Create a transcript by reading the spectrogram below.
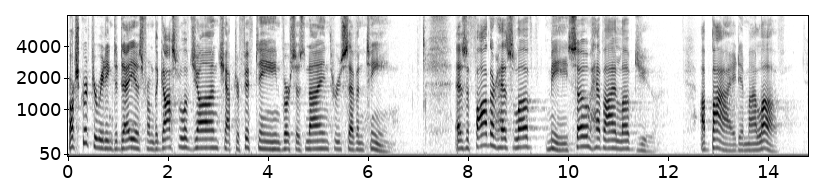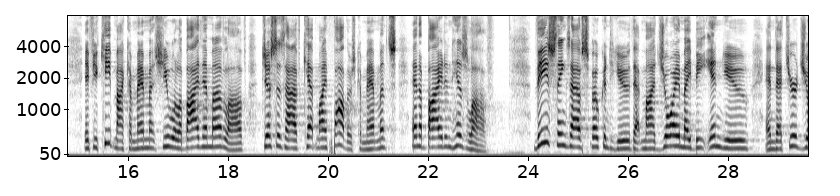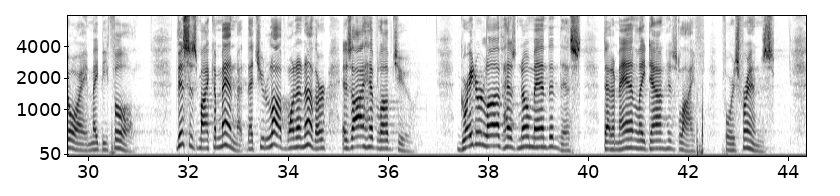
Our scripture reading today is from the Gospel of John, chapter 15, verses 9 through 17. As the Father has loved me, so have I loved you. Abide in my love. If you keep my commandments, you will abide in my love, just as I have kept my Father's commandments and abide in his love. These things I have spoken to you, that my joy may be in you, and that your joy may be full. This is my commandment, that you love one another as I have loved you. Greater love has no man than this, that a man lay down his life for his friends.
